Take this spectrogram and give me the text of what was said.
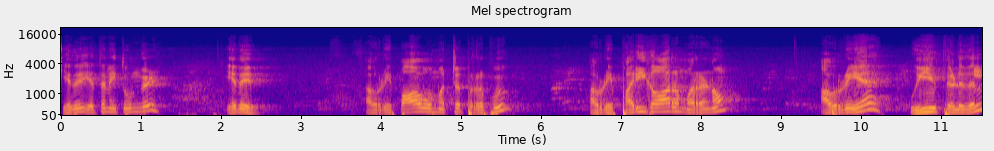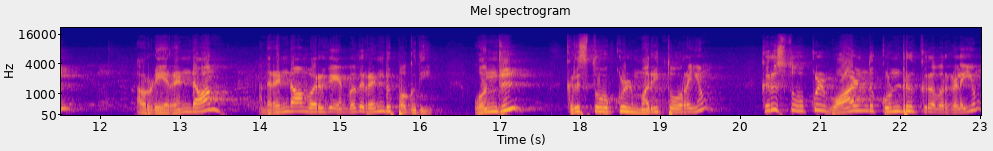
எது? எத்தனை தூண்கள்? எது? அவருடைய பாவமற்ற பிறப்பு அவருடைய பரிகார மரணம் அவருடைய உயிர் தெழுதல் அவருடைய ரெண்டாம் அந்த ரெண்டாம் வருகை என்பது ரெண்டு பகுதி. ஒன்று கிறிஸ்துவுக்குள் மரித்தோரையும் கிறிஸ்துவுக்குள் வாழ்ந்து கொண்டிருக்கிறவர்களையும்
